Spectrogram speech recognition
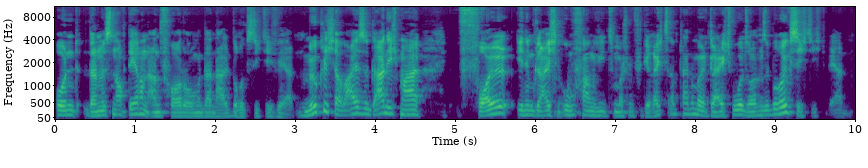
Und dann müssen auch deren Anforderungen dann halt berücksichtigt werden. Möglicherweise gar nicht mal voll in dem gleichen Umfang wie zum Beispiel für die Rechtsabteilung, weil gleichwohl sollten sie berücksichtigt werden.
